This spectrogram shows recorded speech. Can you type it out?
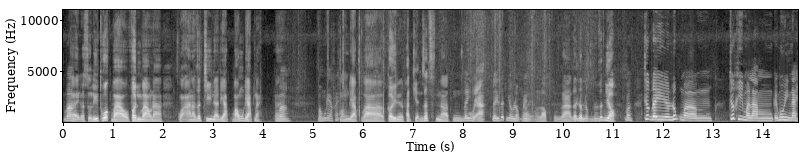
vâng. Đấy nó xử lý thuốc vào phân vào là quả là rất chi là đẹp bóng đẹp này. Đấy, vâng bóng đẹp đấy. Bóng đẹp và Vâng. cây này phát triển rất là đây khỏe. đây rất nhiều lộc đây đấy, lọc ra rất là là lọc ra. rất nhiều. Vâng trước đây lúc mà trước khi mà làm cái mô hình này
